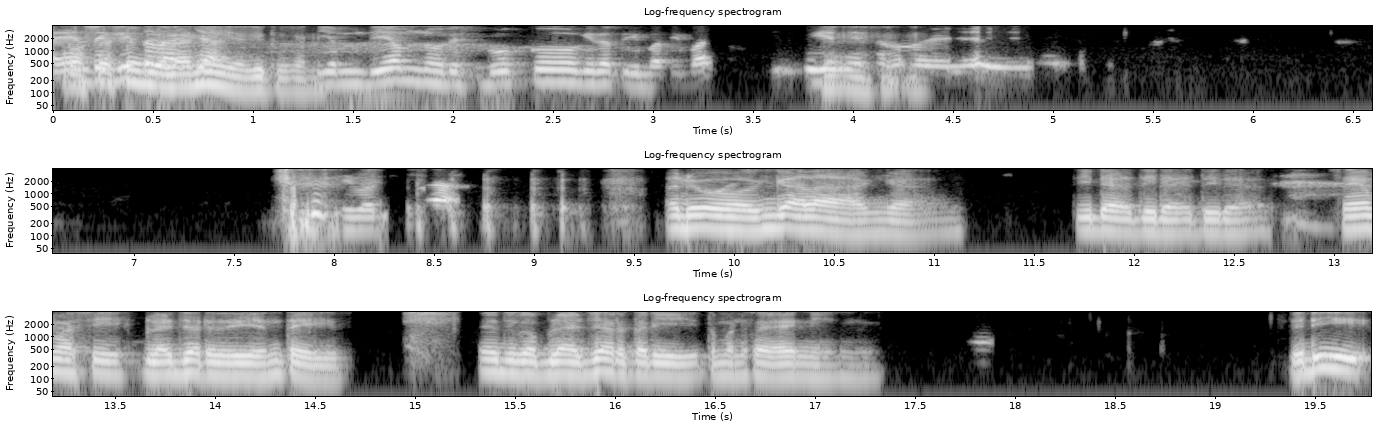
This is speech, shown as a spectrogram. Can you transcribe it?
Prosesnya gitu jalani aja. ya gitu kan. Diam-diam nulis buku gitu tiba-tiba ini Hmm. tiba-tiba Aduh, enggak lah, enggak. Tidak, tidak, tidak. Saya masih belajar dari ente. gitu. Saya juga belajar dari teman saya ini. Jadi,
